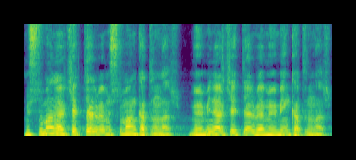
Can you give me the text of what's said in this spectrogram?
Müslüman erkekler ve Müslüman kadınlar, mümin erkekler ve mümin kadınlar,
